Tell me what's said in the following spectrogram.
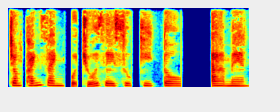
trong thánh danh của Chúa Giêsu Kitô. Amen.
